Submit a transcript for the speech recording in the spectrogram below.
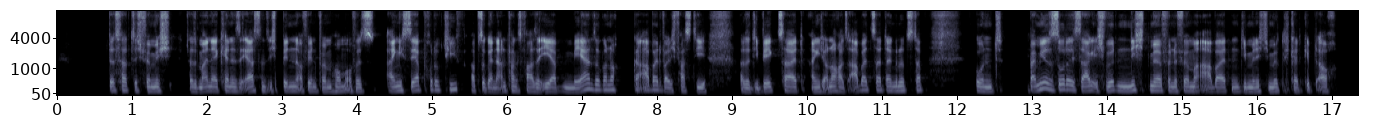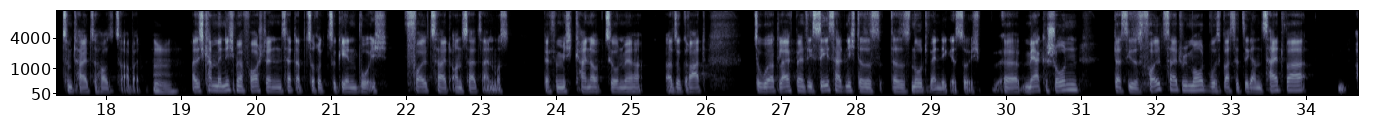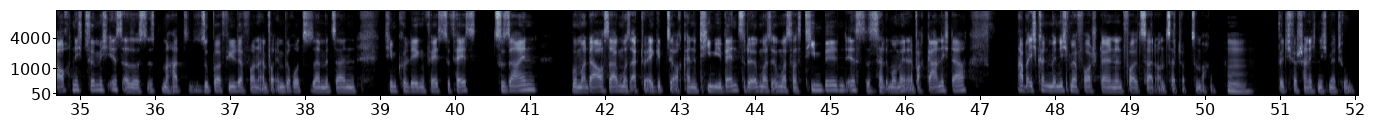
Das hat sich für mich, also meine Erkenntnis erstens, ich bin auf jeden Fall im Homeoffice eigentlich sehr produktiv, habe sogar in der Anfangsphase eher mehr sogar noch gearbeitet, weil ich fast die, also die Wegzeit eigentlich auch noch als Arbeitszeit dann genutzt habe. Und bei mir ist es so, dass ich sage, ich würde nicht mehr für eine Firma arbeiten, die mir nicht die Möglichkeit gibt, auch zum Teil zu Hause zu arbeiten. Mhm. Also ich kann mir nicht mehr vorstellen, in ein Setup zurückzugehen, wo ich Vollzeit on-site sein muss. Wäre für mich keine Option mehr. Also gerade so Work-Life-Balance, ich sehe es halt nicht, dass es, dass es notwendig ist. So, ich äh, merke schon, dass dieses Vollzeit-Remote, wo es was jetzt die ganze Zeit war, auch nichts für mich ist. Also es ist, man hat super viel davon, einfach im Büro zu sein, mit seinen Teamkollegen face-to-face zu sein wo man da auch sagen muss, aktuell gibt es ja auch keine Team-Events oder irgendwas, irgendwas, was teambildend ist. Das ist halt im Moment einfach gar nicht da. Aber ich könnte mir nicht mehr vorstellen, einen Vollzeit-On-Site-Job zu machen. Hm. Würde ich wahrscheinlich nicht mehr tun.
